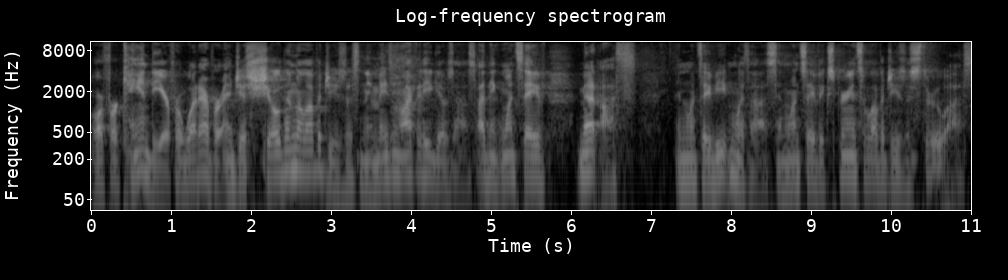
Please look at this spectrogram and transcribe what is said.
or for candy or for whatever, and just show them the love of Jesus and the amazing life that He gives us, I think once they've met us, and once they've eaten with us, and once they've experienced the love of Jesus through us,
